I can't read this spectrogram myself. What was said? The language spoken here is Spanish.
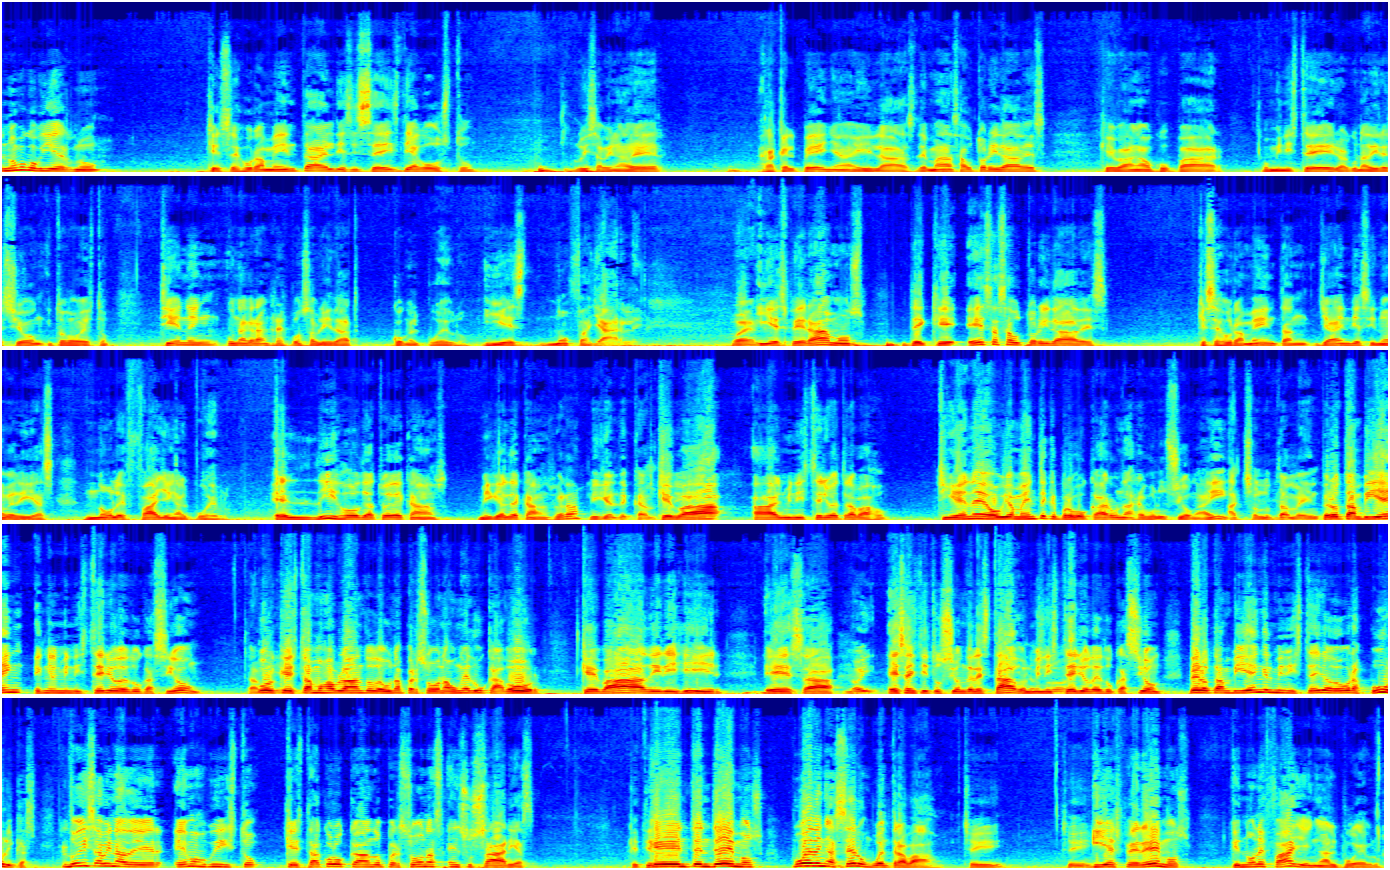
El nuevo gobierno que se juramenta el 16 de agosto, Luis Abinader, Raquel Peña y las demás autoridades que van a ocupar un ministerio, alguna dirección y todo esto, tienen una gran responsabilidad con el pueblo y es no fallarle. Bueno, Y esperamos de que esas autoridades que se juramentan ya en 19 días no le fallen al pueblo. El hijo de Atue de Camps, Miguel de Camps, ¿verdad? Miguel de Camps. Que sí. va al Ministerio de Trabajo, tiene obviamente que provocar una revolución ahí. Absolutamente. Pero también en el Ministerio de Educación, También. porque estamos hablando de una persona, un educador que va a dirigir esa, No, y- esa institución del Estado, el no Ministerio de Educación, pero también el Ministerio de Obras Públicas. Luis Abinader hemos visto que está colocando personas en sus áreas que que entendemos pueden hacer un buen trabajo Sí, sí. y esperemos que no le fallen al pueblo.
